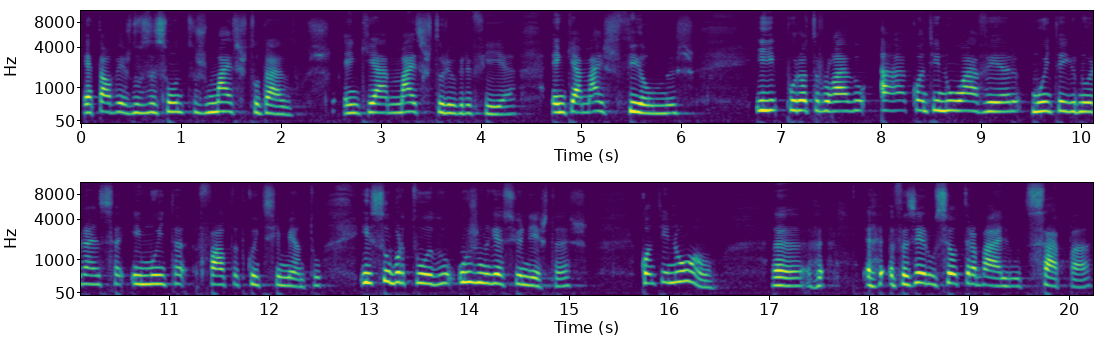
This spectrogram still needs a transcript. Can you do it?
É talvez dos assuntos mais estudados, em que há mais historiografia, em que há mais filmes e, por outro lado, há, continua a haver muita ignorância e muita falta de conhecimento. E, sobretudo, os negacionistas continuam uh, a fazer o seu trabalho de sapa,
